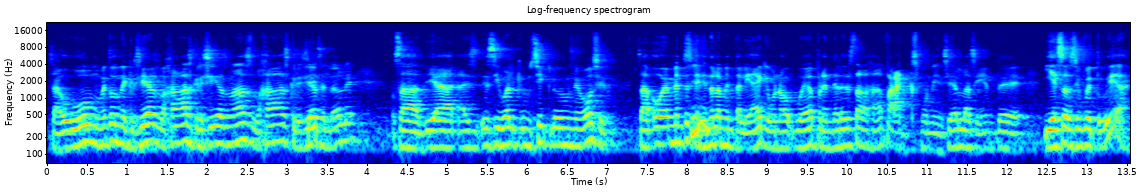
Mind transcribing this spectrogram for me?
O sea, hubo momentos donde crecías, bajabas, crecías más, bajabas, crecías el doble. O sea, ya es, es, igual que un ciclo de un negocio. O sea, obviamente teniendo la mentalidad de que, bueno, voy a aprender de esta bajada para exponenciar la siguiente. Y eso así fue tu vida.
